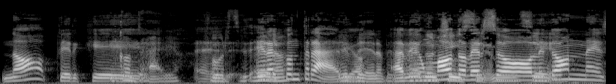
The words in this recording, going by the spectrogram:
no, perché... Il contrario, forse. Eh, era il contrario. Vero, Aveva un modo verso sì. le donne,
